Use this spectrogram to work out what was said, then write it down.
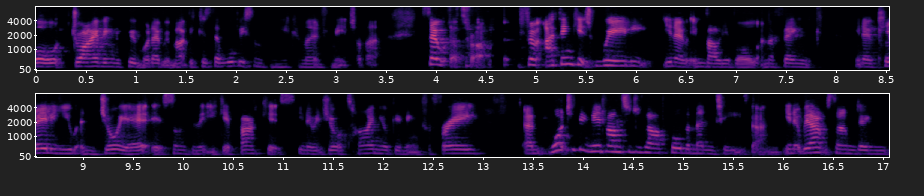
or driving recruitment whatever it might be because there will be something you can learn from each other so that's right so i think it's really you know invaluable and i think you know clearly you enjoy it it's something that you give back it's you know it's your time you're giving for free um, what do you think the advantages are for the mentees then? You know, without sounding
